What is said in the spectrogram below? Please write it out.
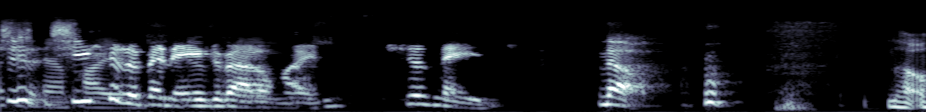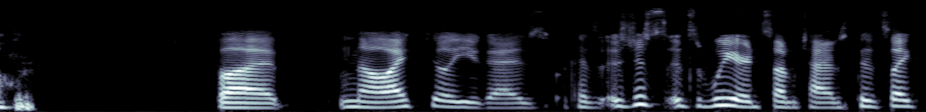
She, she should have been aged about a line. She doesn't age. No. no. But no, I feel you guys because it's just it's weird sometimes because it's like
